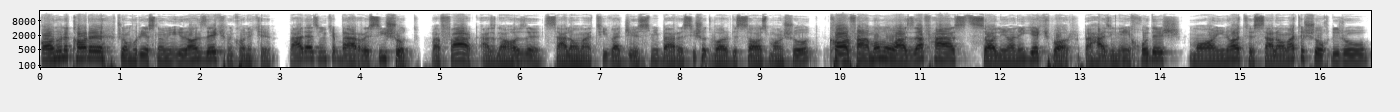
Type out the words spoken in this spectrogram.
قانون کار جمهوری اسلامی ایران ذکر می‌کنه که بعد از اینکه بررسی شد و فرد از لحاظ سلامتی و جسمی بررسی شد وارد سازمان شد کارفرما موظف هست سالیانه یک بار به هزینه خودش معاینات سلامت شغلی رو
